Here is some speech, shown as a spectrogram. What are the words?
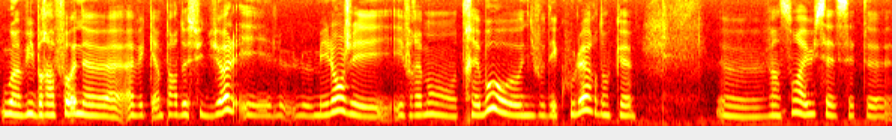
ou un vibraphone avec un par-dessus de viol. Et le, mélange est, vraiment très beau au niveau des couleurs. Donc, euh, Vincent a eu cette, euh,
